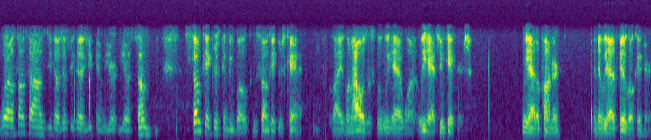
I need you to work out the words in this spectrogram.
Well, sometimes you know, just because you can, you're, you're some, some kickers can do both, and some kickers can't. Like when I was in school, we had one, we had two kickers. We had a punter, and then we had a field goal kicker.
